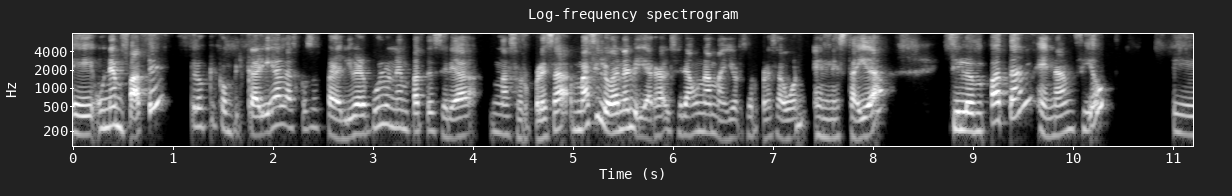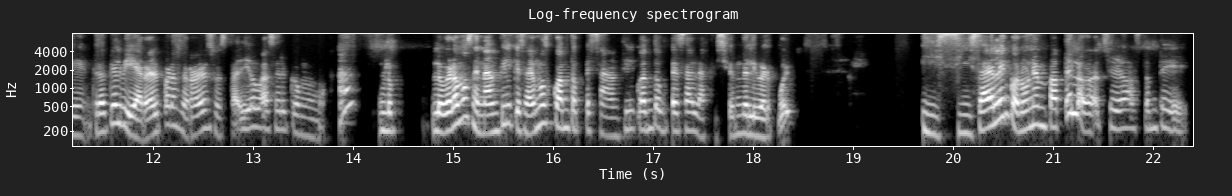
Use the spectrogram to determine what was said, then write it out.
Eh, un empate, creo que complicaría las cosas para el Liverpool. Un empate sería una sorpresa, más si lo gana el Villarreal, sería una mayor sorpresa aún en esta ida. Si lo empatan en Anfield, eh, creo que el Villarreal para cerrar en su estadio va a ser como, ah, lo logramos en Anfield, que sabemos cuánto pesa Anfield, cuánto pesa la afición de Liverpool. Y si salen con un empate, la verdad sería bastante,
